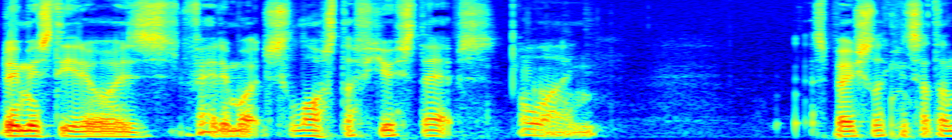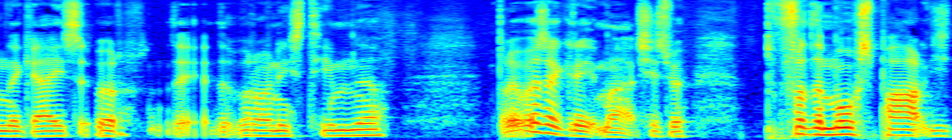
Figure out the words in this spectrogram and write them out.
Rey Mysterio has very much lost a few steps. Oh, aye. Especially considering the guys that were that, that were on his team there. But it was a great match as well. For the most part, you,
